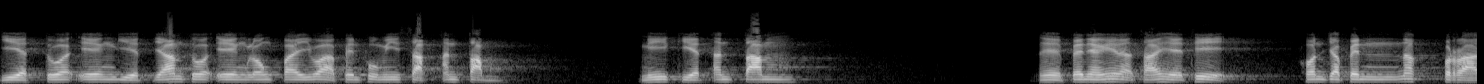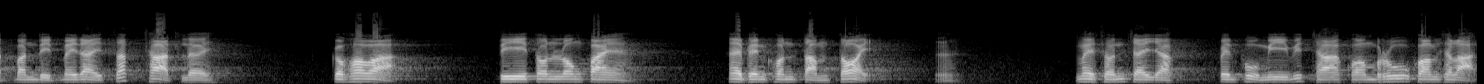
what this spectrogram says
เหยียดตัวเองเหยียดย้ำตัวเองลงไปว่าเป็นผู้มีศักดิ์อันต่ำมีเกียรติอันต่ำนี่เป็นอย่างนี้แหละสาเหตุที่ คนจะเป็นนักปราชญ์บัณฑิตไม่ได้สักชาติเลย ก็เพราะว่าตีตนลงไป ให้เป็นคนต่ำต้อยไม่สนใจอยากเป็นผู้มีวิชาความรู้ความฉลาด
